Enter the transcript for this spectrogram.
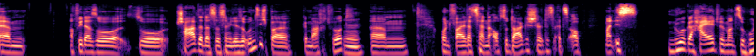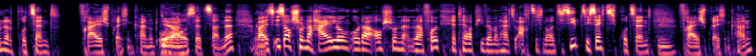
ähm, auch wieder so, so schade, dass das dann wieder so unsichtbar gemacht wird. Mhm. Ähm, und weil das dann auch so dargestellt ist, als ob man ist nur geheilt, wenn man zu 100 Prozent frei sprechen kann und ohne ja. Aussetzer. Ne? Weil ja. es ist auch schon eine Heilung oder auch schon eine erfolgreiche Therapie, wenn man halt so 80, 90, 70, 60 Prozent mhm. frei sprechen kann.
